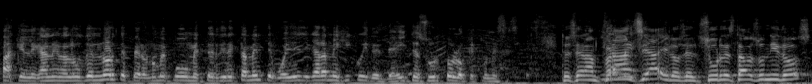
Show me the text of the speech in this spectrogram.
para que le ganen a los del norte, pero no me puedo meter directamente, voy a llegar a México y desde ahí te surto lo que tú necesites. Entonces eran Y Francia y los del sur de Estados Unidos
